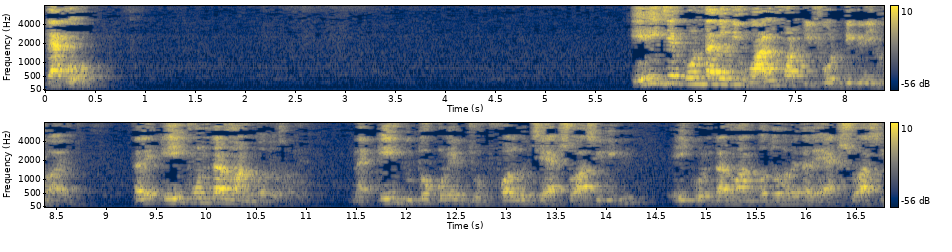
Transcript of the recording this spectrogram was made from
দেখো, এই যে কোণটা যদি ওয়ান ফর্টি ফোর ডিগ্রি হয়, তাহলে এই কোণটার মান কত হবে? না, এই দুটো কোণের যোগফল হচ্ছে একশো আশি ডিগ্রি এই কোণটার মান কত হবে? তাহলে একশো আশি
